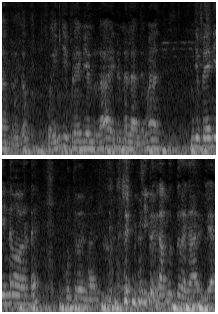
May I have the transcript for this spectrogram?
தான் இருக்கும். ஸோ இஞ்சி பிளேண்டின்றா இன்னும் நல்லா இருந்துருமா இஞ்சி பிளேண்டி என்னவா கால். இஞ்சி இருக்கா குத்துற கார் இல்லையா?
